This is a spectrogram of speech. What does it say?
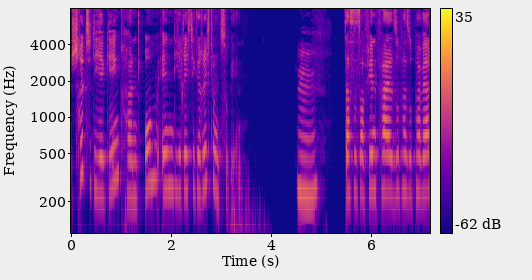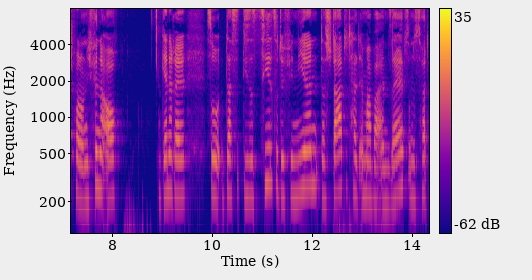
Schritte, die ihr gehen könnt, um in die richtige Richtung zu gehen. Mhm. Das ist auf jeden Fall super, super wertvoll. Und ich finde auch generell so, dass dieses Ziel zu definieren, das startet halt immer bei einem selbst und es hört,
